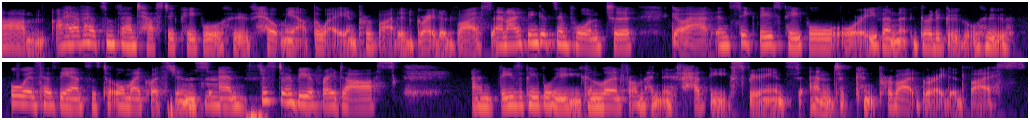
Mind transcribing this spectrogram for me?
Um, I have had some fantastic people who've helped me out the way and provided great advice. And I think it's important to go out and seek these people or even go to Google, who always has the answers to all my questions. Mm-hmm. And just don't be afraid to ask. And these are people who you can learn from and who've had the experience and can provide great advice.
